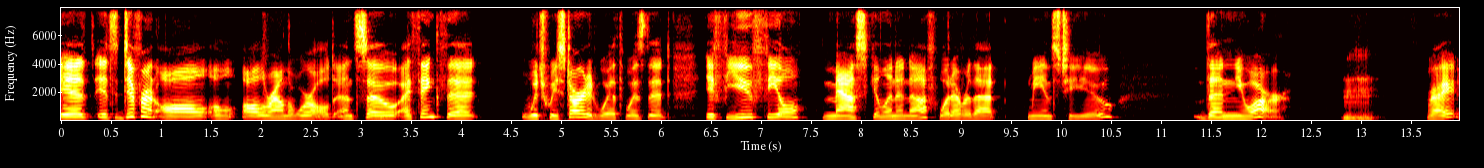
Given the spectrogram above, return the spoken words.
it, it's different all all around the world. And so i think that which we started with was that if you feel masculine enough whatever that means to you then you are. Mm-hmm. right?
